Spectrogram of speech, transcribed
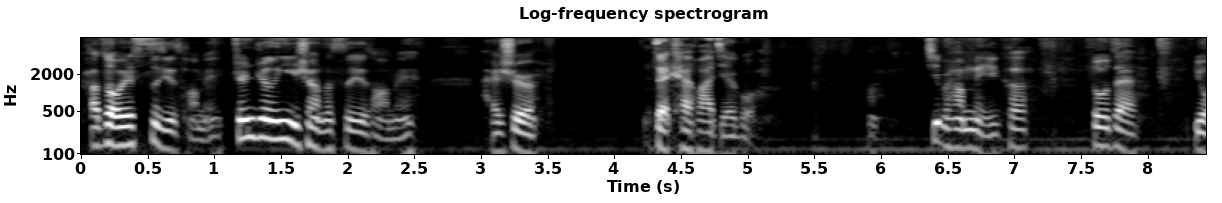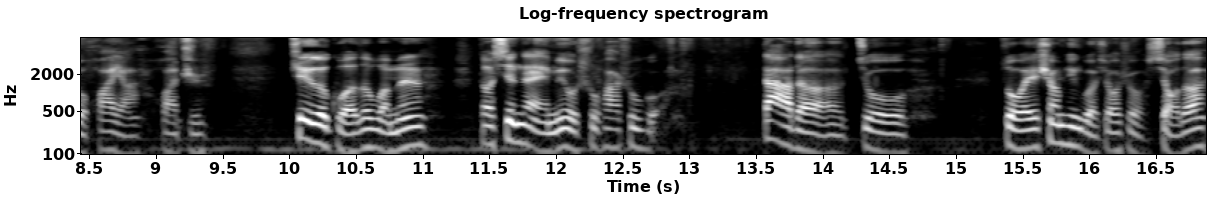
它作为四季草莓，真正意义上的四季草莓，还是在开花结果啊，基本上每一颗都在有花芽花枝。这个果子我们到现在也没有疏花疏果，大的就作为商品果销售，小的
